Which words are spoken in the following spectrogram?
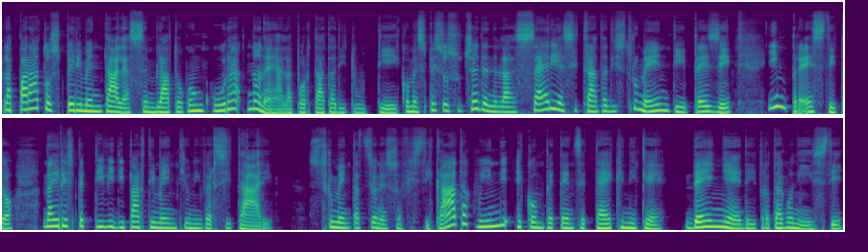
L'apparato sperimentale assemblato con cura non è alla portata di tutti. Come spesso succede nella serie, si tratta di strumenti presi in prestito dai rispettivi dipartimenti universitari. Strumentazione sofisticata, quindi, e competenze tecniche degne dei protagonisti,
